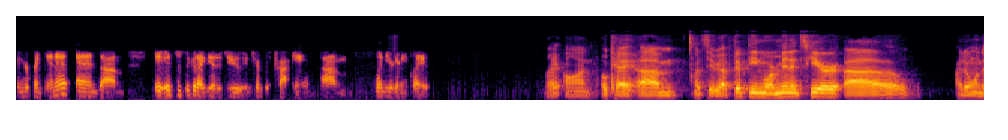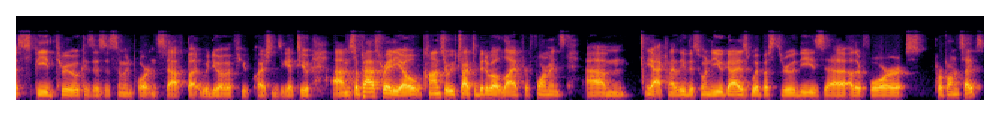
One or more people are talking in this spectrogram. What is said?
fingerprint in it, and um, it, it's just a good idea to do in terms of tracking um, when you're getting plays. Right on. Okay. Um, let's see. We got 15 more minutes here. I don't want to speed through because this is some important stuff, but we do have a few questions to get to. Um, so past radio concert, we've talked a bit about live performance. Um, yeah, can I leave this one to you guys? Whip us through these uh, other four performance types.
